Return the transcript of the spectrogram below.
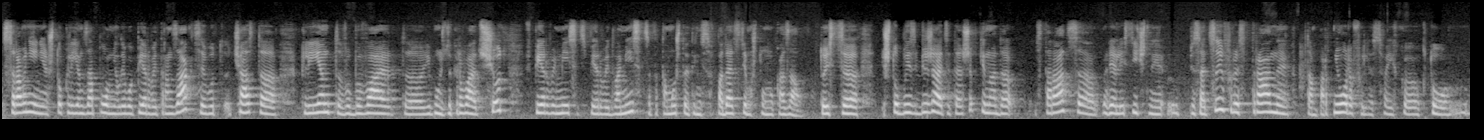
сравнение, что клиент запомнил его первые транзакции, вот часто клиент выбывает, э, ему закрывают счет в первый месяц, первые два месяца, потому что это не совпадает с тем, что он указал. То есть, э, чтобы избежать этой ошибки, надо стараться реалистичные писать цифры, страны, там, партнеров или своих, э, кто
